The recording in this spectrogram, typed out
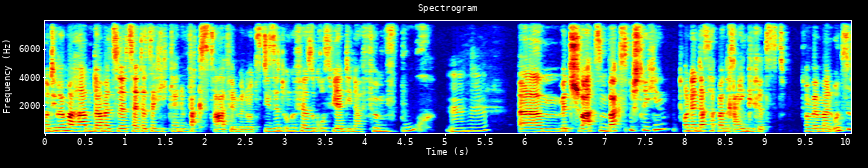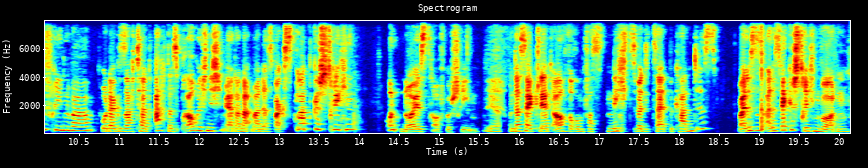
und die Römer haben damals zu der Zeit tatsächlich kleine Wachstafeln benutzt. Die sind ungefähr so groß wie ein DIN A5-Buch. Mhm. Ähm, mit schwarzem Wachs bestrichen. Und in das hat man reingeritzt. Und wenn man unzufrieden war oder gesagt hat, ach, das brauche ich nicht mehr, dann hat man das Wachs glatt gestrichen und Neues draufgeschrieben. Ja. Und das erklärt auch, warum fast nichts über die Zeit bekannt ist, weil es ist alles weggestrichen worden.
